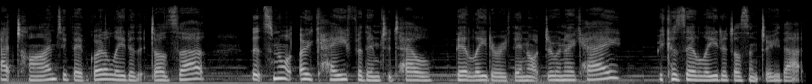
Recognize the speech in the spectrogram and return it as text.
at times, if they've got a leader that does that, that's not okay for them to tell their leader if they're not doing okay because their leader doesn't do that.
